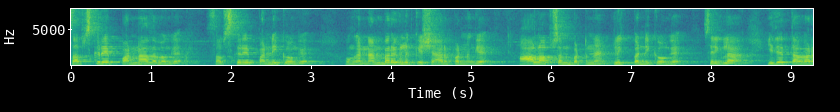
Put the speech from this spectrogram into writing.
சப்ஸ்கிரைப் பண்ணாதவங்க சப்ஸ்கிரைப் பண்ணிக்கோங்க. உங்கள் நண்பர்களுக்கு ஷேர் பண்ணுங்கள் ஆல் ஆப்ஷன் பட்டனை கிளிக் பண்ணிக்கோங்க. சரிங்களா? இதை தவிர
